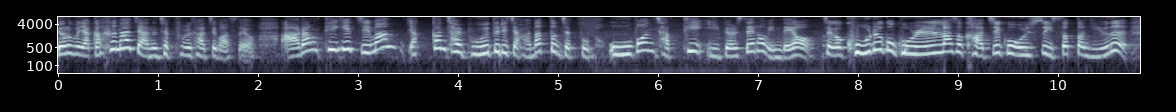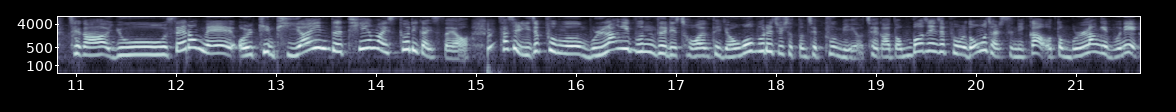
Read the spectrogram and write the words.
여러분 약간 흔하지 않은 제품을 가지고 왔어요. 아랑pick이지만 약간 잘 보여드리지 않았던 제품 5번 잡티 이별 세럼인데요. 제가 고르고 골라서 가지고 올 수 있었던 이유는 제가 이 세럼에 얽힌 behind TMI story가 있어요. 사실 이 제품은 몰랑이 분들이 저한테 영업을 해주셨던 제품이에요. 제가 넘버 즈인 제품을 너무 잘 쓰니까 어떤 몰랑이 분이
